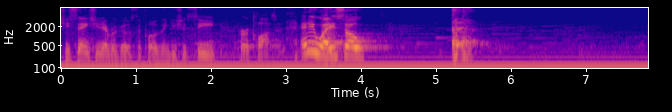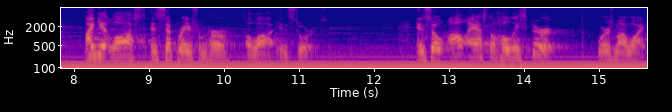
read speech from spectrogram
She's saying she never goes to clothing. You should see her closet. Anyway, so I get lost and separated from her a lot in stores. And so I'll ask the Holy Spirit, Where's my wife?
